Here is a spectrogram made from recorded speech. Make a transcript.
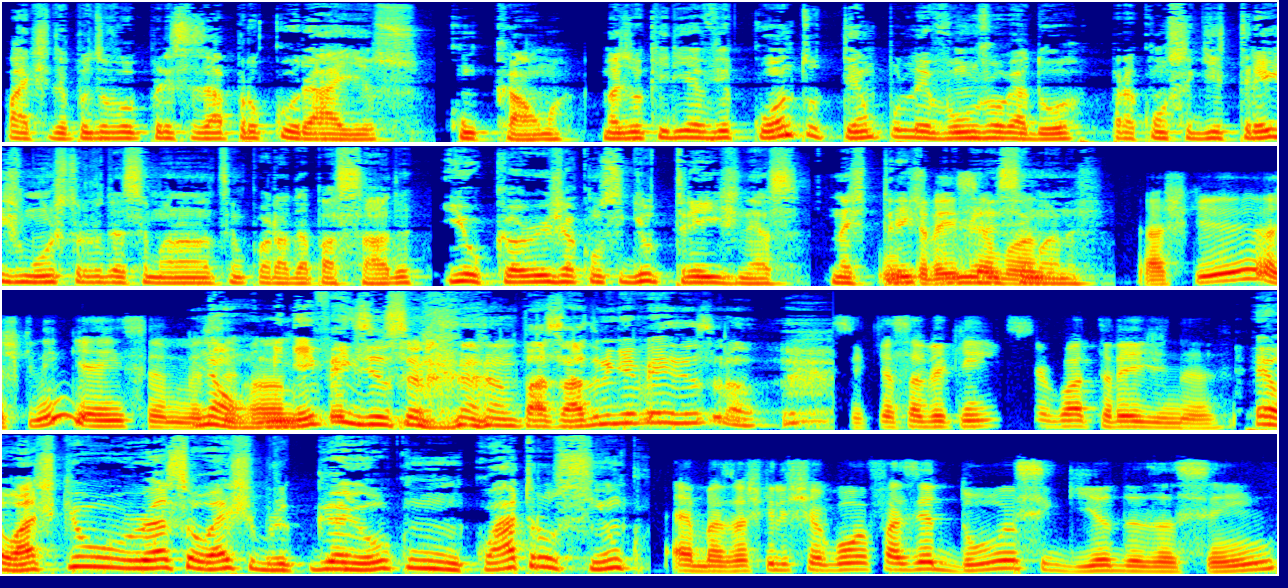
Paty, depois eu vou precisar procurar isso com calma. Mas eu queria ver quanto tempo levou um jogador para conseguir três monstros da semana na temporada passada. E o Curry já conseguiu três nessa, nas três, três primeiras semanas. semanas. Acho que, acho que ninguém. Esse, Não, ano. ninguém fez isso. Ano passado ninguém fez isso, não. Você quer saber quem chegou a três, né? É, Eu acho que o Russell Westbrook ganhou com quatro ou cinco. É, mas acho que ele chegou a fazer duas seguidas, assim.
